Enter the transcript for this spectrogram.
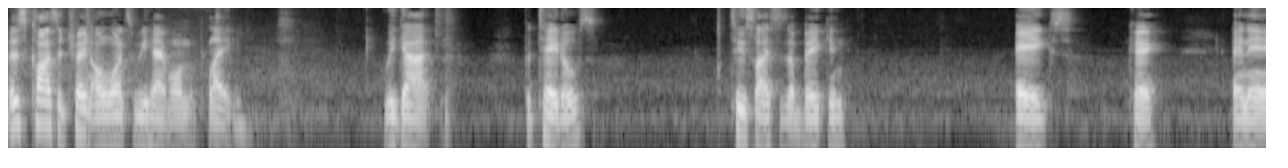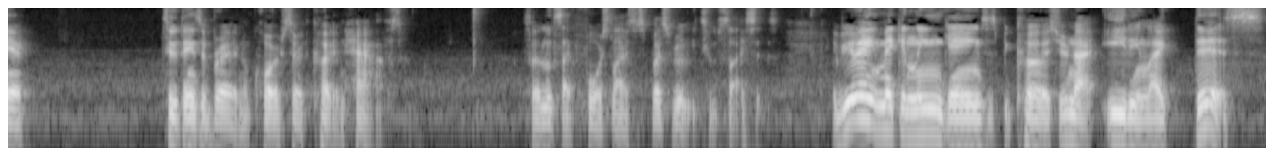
let's concentrate on what we have on the plate. We got potatoes, two slices of bacon, eggs, okay, and then two things of bread. And of course, they're cut in halves. So it looks like four slices, but it's really two slices. If you ain't making lean gains, it's because you're not eating like this.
